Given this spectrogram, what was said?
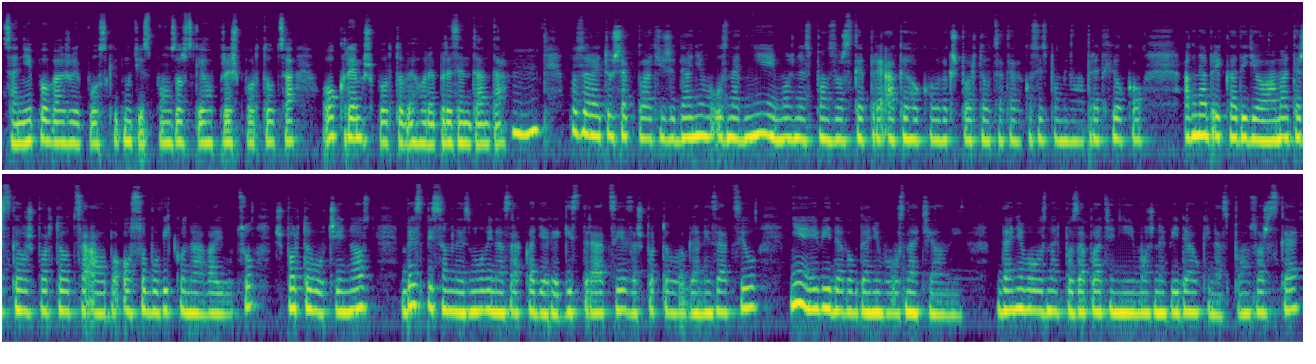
sa nepovažuje poskytnutie sponzorského pre športovca okrem športového reprezentanta. Mm-hmm. Pozor, aj tu však platí, že daňovo uznať nie je možné sponzorské pre akéhokoľvek športovca, tak ako si spomínala pred chvíľkou. Ak napríklad ide o amatérskeho športovca alebo osobu vykonávajúcu športovú činnosť bez písomnej zmluvy na základe registrácie za športovú organizáciu, nie je výdavok daňovo uznateľný. Daňovo uznať po zaplatení je možné výdavky na sponzorské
